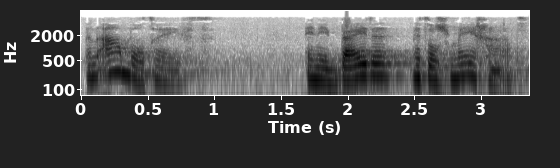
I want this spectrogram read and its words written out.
een aanbod heeft. En in beide met ons meegaat.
